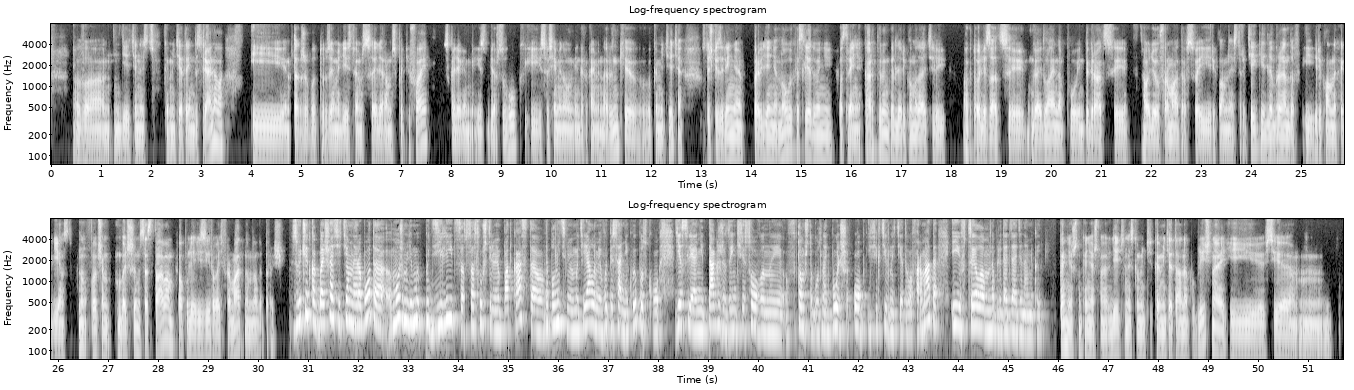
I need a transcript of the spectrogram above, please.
в деятельность комитета индустриального. И также вот взаимодействуем с селлером Spotify, с коллегами из Сберзвук и со всеми новыми игроками на рынке в комитете с точки зрения проведения новых исследований, построения карты рынка для рекламодателей, актуализации гайдлайна по интеграции аудиоформата в свои рекламные стратегии для брендов и рекламных агентств. Ну, в общем, большим составом популяризировать формат намного проще. Звучит как большая системная работа. Можем ли мы поделиться со слушателями подкаста дополнительными материалами в описании к выпуску, если они также заинтересованы в том, чтобы узнать больше об эффективности этого формата и в целом наблюдать за динамикой? Конечно, конечно. Деятельность комитета, она публичная, и все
